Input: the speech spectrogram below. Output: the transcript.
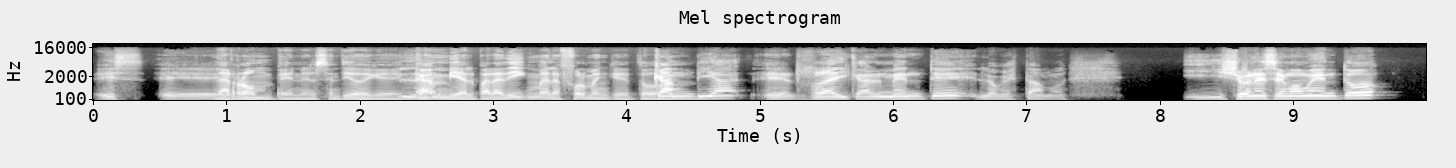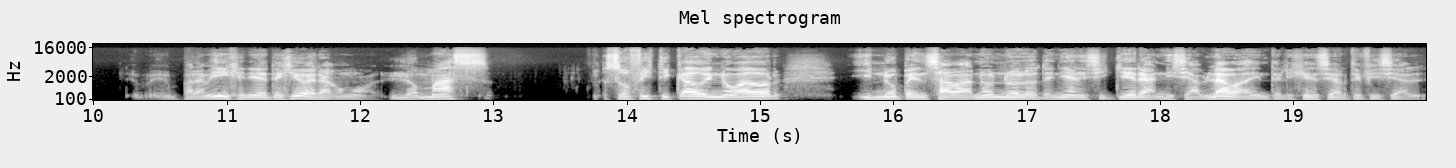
Es, eh, la rompe en el sentido de que cambia el paradigma, la forma en que todo. Cambia eh, radicalmente lo que estamos. Y yo en ese momento, para mí, ingeniería de tejido era como lo más sofisticado, innovador, y no pensaba, no, no lo tenía ni siquiera, ni se hablaba de inteligencia artificial.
